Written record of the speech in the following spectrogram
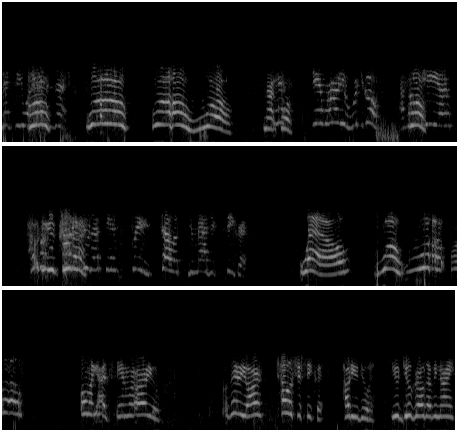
Let's see what Whoa. happens next. Whoa! Whoa! Whoa! Not Yeah. cool. Stan, where are you? Where'd you go? I'm Whoa. over here. How do you do How that? do you do that, Stan? Please tell us your magic secret. Well, whoa, whoa, whoa. Oh my god, Stan, where are you? Oh, there you are. Tell us your secret. How do you do it? Do you do girls every night?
